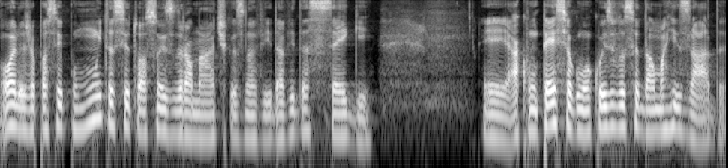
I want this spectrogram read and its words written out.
Olha, já passei por muitas situações dramáticas na vida, a vida segue. É, acontece alguma coisa e você dá uma risada.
